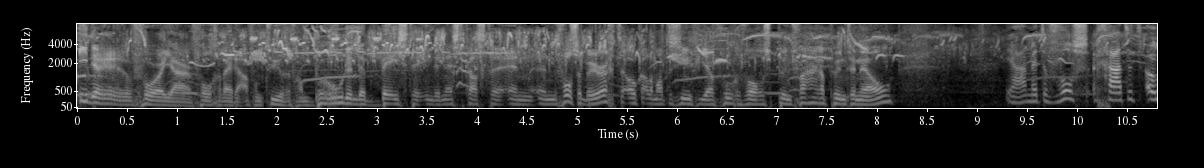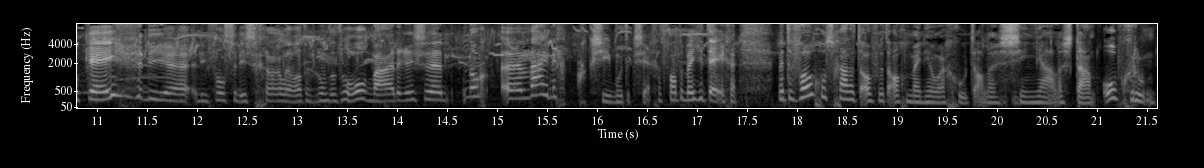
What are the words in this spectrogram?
Ieder voorjaar volgen wij de avonturen van broedende beesten in de nestkasten en een vossenburgt. Ook allemaal te zien via vroegevogels.varen.nl. Ja, met de vos gaat het oké. Die, uh, die vossen die scharrelen wat rond het hol. Maar er is uh, nog uh, weinig actie, moet ik zeggen. Het valt een beetje tegen. Met de vogels gaat het over het algemeen heel erg goed. Alle signalen staan op groen.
